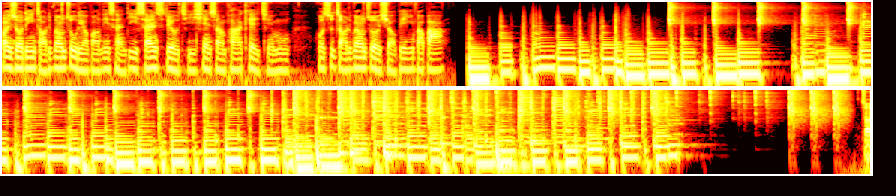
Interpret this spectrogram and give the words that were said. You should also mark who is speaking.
Speaker 1: 欢迎收听找地方住聊房地产第三十六集线上 p a r k 节目，我是找地方住的小编一八八。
